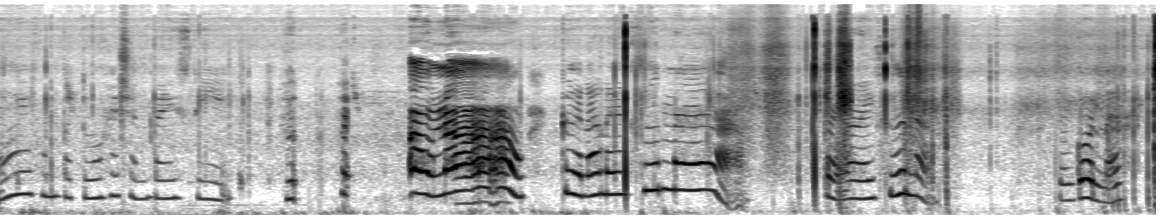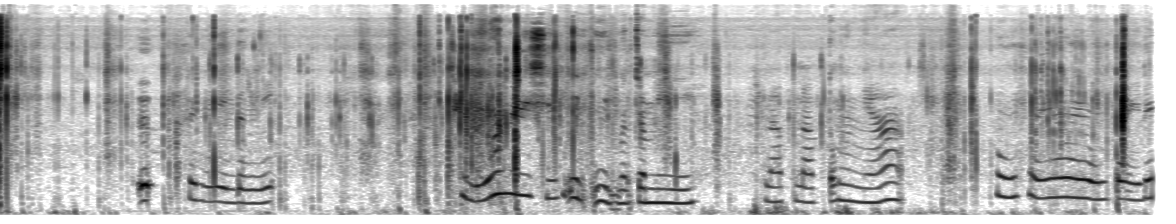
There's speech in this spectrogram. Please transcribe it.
โอ้ยคุณประ ตูให้ฉันไปสิเฮ้ยเฮ้ยเอา no เกิดอะไรขึ้นน่ะเกิดอะไรขึ้นน่ะเดี๋ยวก่อนนะ เออเป็นมีตรงนี้เห็นว่าในคลิปอื่นๆมันจะมีลับๆตรงเนี้ยลงใส่อะไรลงไปได้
